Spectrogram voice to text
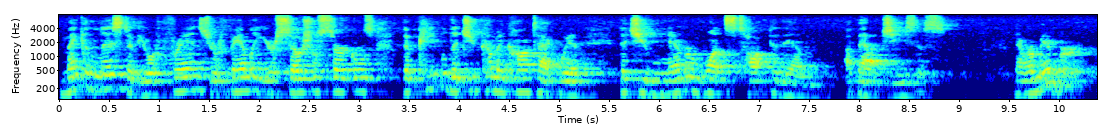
Make a list of your friends, your family, your social circles, the people that you come in contact with that you've never once talked to them about Jesus. Now remember,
